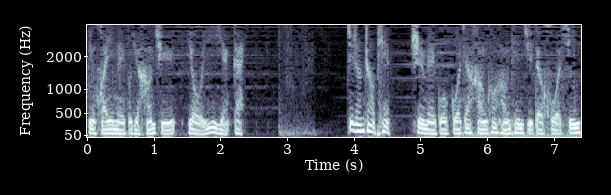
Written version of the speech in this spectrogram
并怀疑美国宇航局有意掩盖。这张照片是美国国家航空航天局的火星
